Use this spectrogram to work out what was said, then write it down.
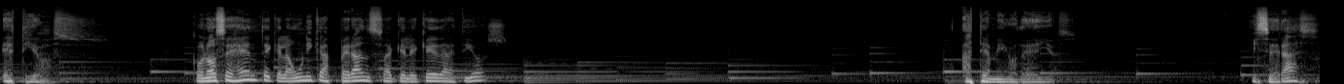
Es Dios. ¿Conoce gente que la única esperanza que le queda es Dios? Hazte amigo de ellos. Y serás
